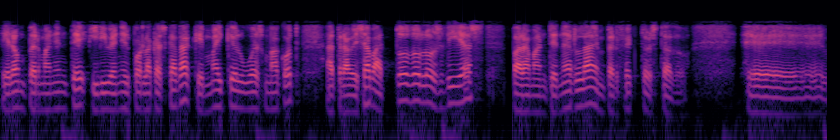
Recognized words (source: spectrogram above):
era un permanente ir y venir por la cascada que Michael Westmacott atravesaba todos los días para mantenerla en perfecto estado. Eh,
